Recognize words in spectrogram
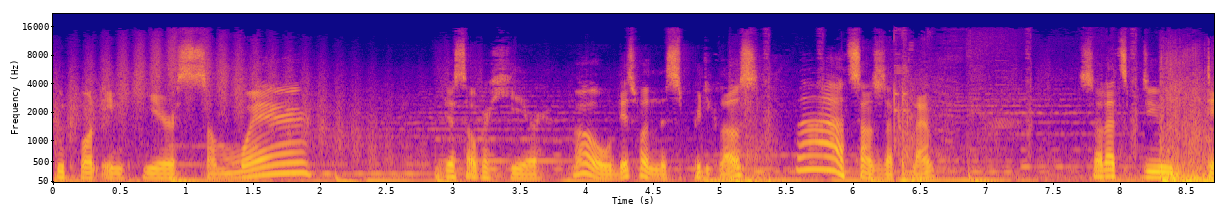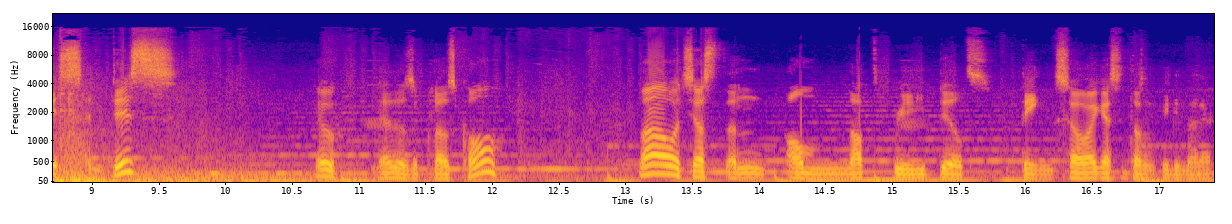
put one in here somewhere. Just over here. Oh, this one is pretty close. Ah, sounds like a plan. So let's do this and this. Oh, that was a close call. Well, it's just an um, not really built thing, so I guess it doesn't really matter.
